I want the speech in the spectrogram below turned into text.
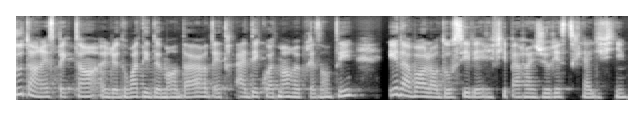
tout en respectant le droit des demandeurs d'être adéquatement représentés et d'avoir leur dossier vérifié par un juriste qualifié.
